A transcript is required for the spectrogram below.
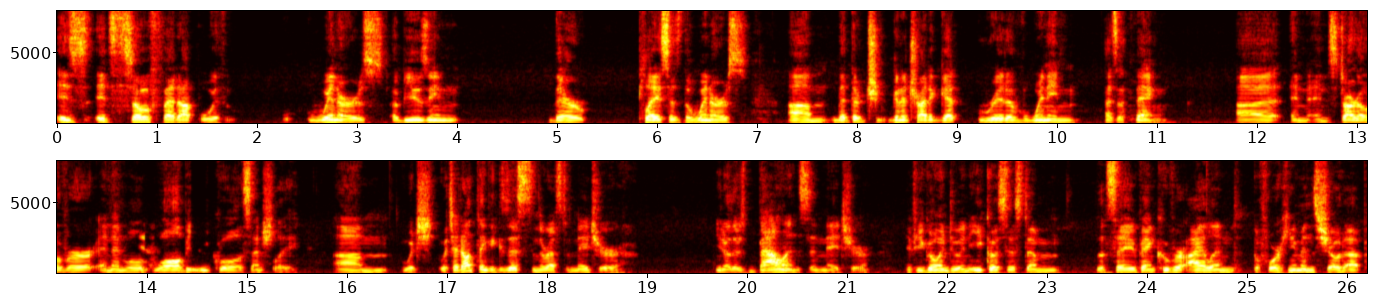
is it's so fed up with winners abusing their place as the winners um, that they're tr- going to try to get rid of winning as a thing uh, and and start over, and then we'll we'll all be equal essentially, um, which which I don't think exists in the rest of nature. You know, there's balance in nature. If you go into an ecosystem, let's say Vancouver Island, before humans showed up,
